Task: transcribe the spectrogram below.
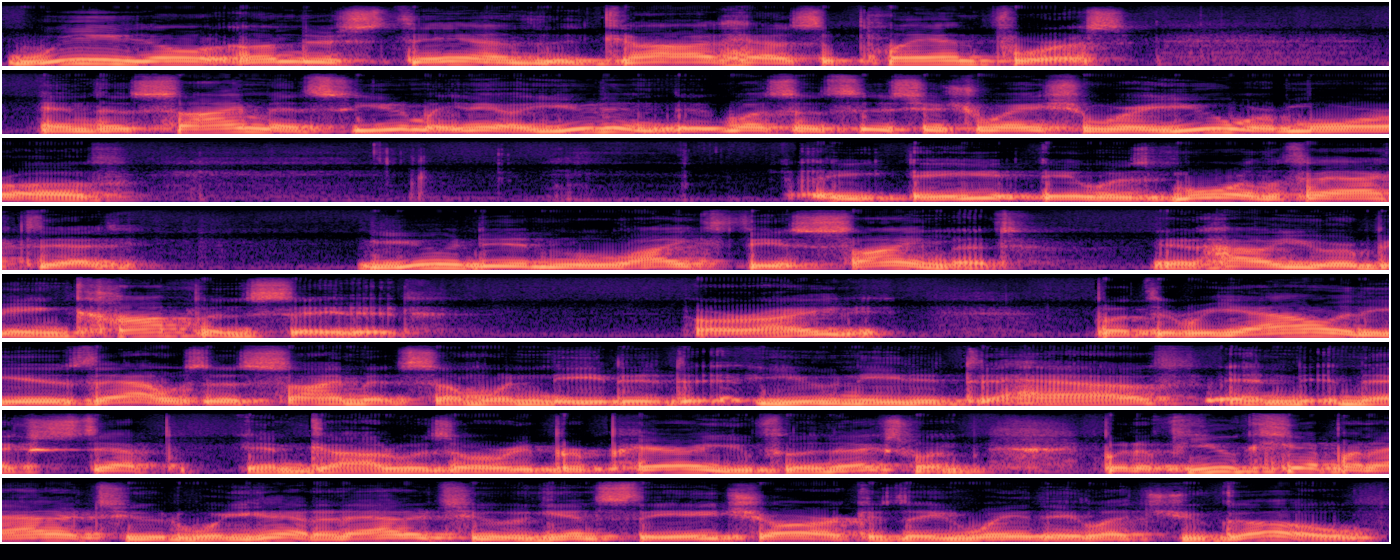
we don't understand that God has a plan for us. And the assignments, you, you know, you didn't, it wasn't a situation where you were more of, it was more the fact that you didn't like the assignment and how you were being compensated. All right? But the reality is that was an assignment someone needed, you needed to have, and the next step, and God was already preparing you for the next one. But if you kept an attitude where you had an attitude against the HR because the way they let you go,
